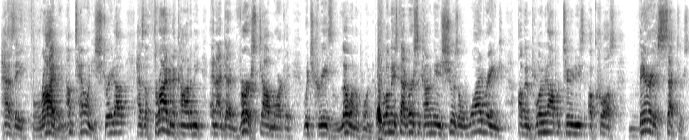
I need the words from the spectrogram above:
has a thriving, I'm telling you straight up, has a thriving economy and a diverse job market, which creates low unemployment. Columbia's diverse economy ensures a wide range of employment opportunities across various sectors.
